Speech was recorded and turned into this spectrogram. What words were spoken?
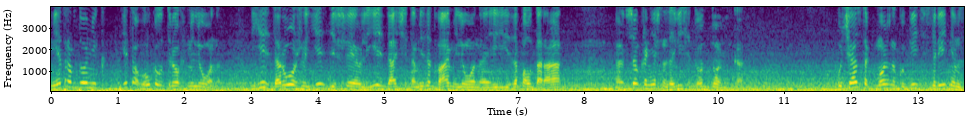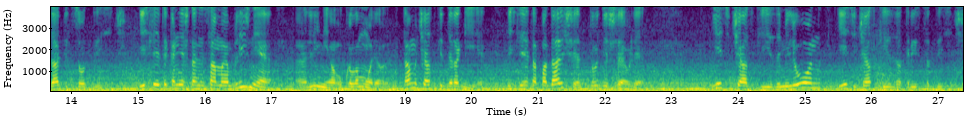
метров домик где-то около 3 миллионов. Есть дороже, есть дешевле, есть дачи там и за 2 миллиона, и за полтора. Э, Все, конечно, зависит от домика. Участок можно купить в среднем за 500 тысяч. Если это, конечно, самая ближняя э, линия около моря, там участки дорогие. Если это подальше, то дешевле. Есть участки и за миллион, есть участки и за 300 тысяч.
